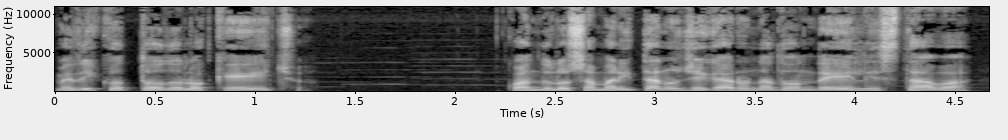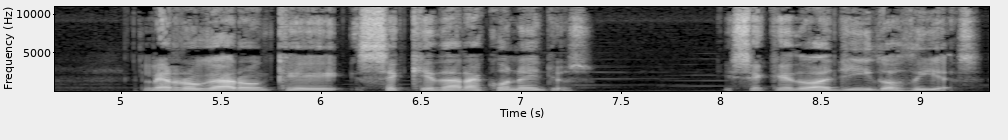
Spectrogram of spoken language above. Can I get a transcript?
Me dijo todo lo que he hecho. Cuando los samaritanos llegaron a donde él estaba, le rogaron que se quedara con ellos, y se quedó allí dos días.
